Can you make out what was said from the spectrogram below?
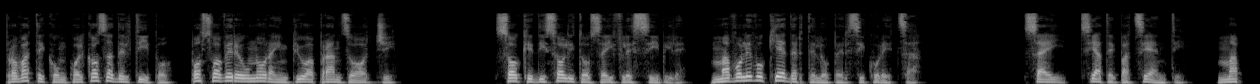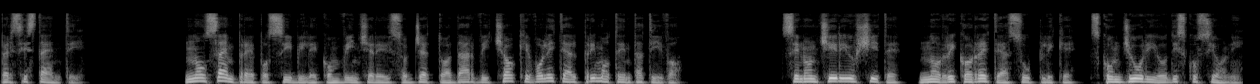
Provate con qualcosa del tipo, posso avere un'ora in più a pranzo oggi? So che di solito sei flessibile, ma volevo chiedertelo per sicurezza. 6. Siate pazienti, ma persistenti. Non sempre è possibile convincere il soggetto a darvi ciò che volete al primo tentativo. Se non ci riuscite, non ricorrete a suppliche, scongiuri o discussioni.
